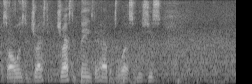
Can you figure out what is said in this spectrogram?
it's always the drastic drastic things that happen to us and it's just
